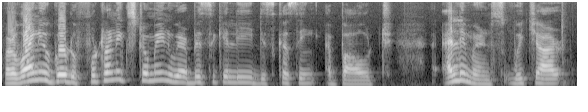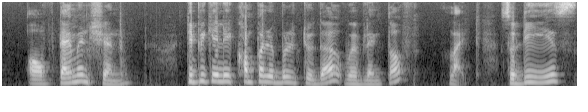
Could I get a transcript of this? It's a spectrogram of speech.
But when you go to photonics domain we are basically discussing about elements which are of dimension typically comparable to the wavelength of light. So, d is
